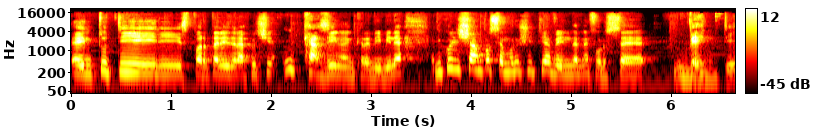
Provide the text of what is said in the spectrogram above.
in tutti gli sportelli della cucina, un casino incredibile. Di quegli shampoo siamo riusciti a venderne forse 20.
